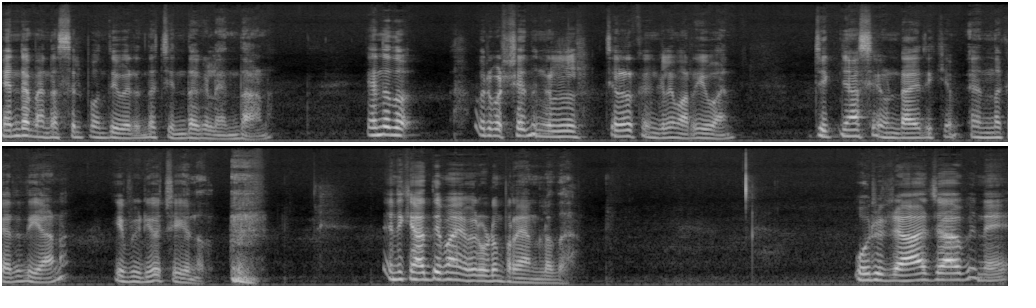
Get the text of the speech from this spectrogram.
എന്റെ മനസ്സിൽ പൊന്തി വരുന്ന ചിന്തകൾ എന്താണ്? എന്നത് ഒരു പക്ഷേ നിങ്ങളിൽ ചിലർക്കെങ്കിലും അറിയുവാൻ ജിജ്ഞാസയുണ്ടായിരിക്കും എന്ന് കരുതിയാണ് ഈ വീഡിയോ ചെയ്യുന്നത്. എനിക്ക് ആദ്യമായി അവരോടും പറയാനുള്ളത് ഒരു രാജാവിനെ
